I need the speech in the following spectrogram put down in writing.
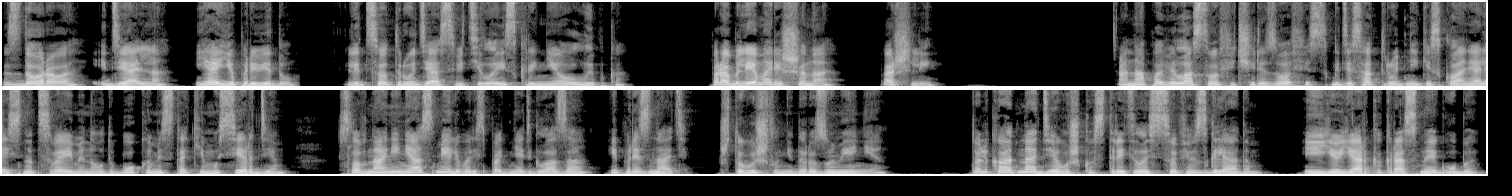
здорово, идеально. Я ее приведу». Лицо Труди осветила искренняя улыбка. «Проблема решена. Пошли». Она повела Софи через офис, где сотрудники склонялись над своими ноутбуками с таким усердием, словно они не осмеливались поднять глаза и признать, что вышло недоразумение. Только одна девушка встретилась с Софи взглядом, и ее ярко-красные губы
